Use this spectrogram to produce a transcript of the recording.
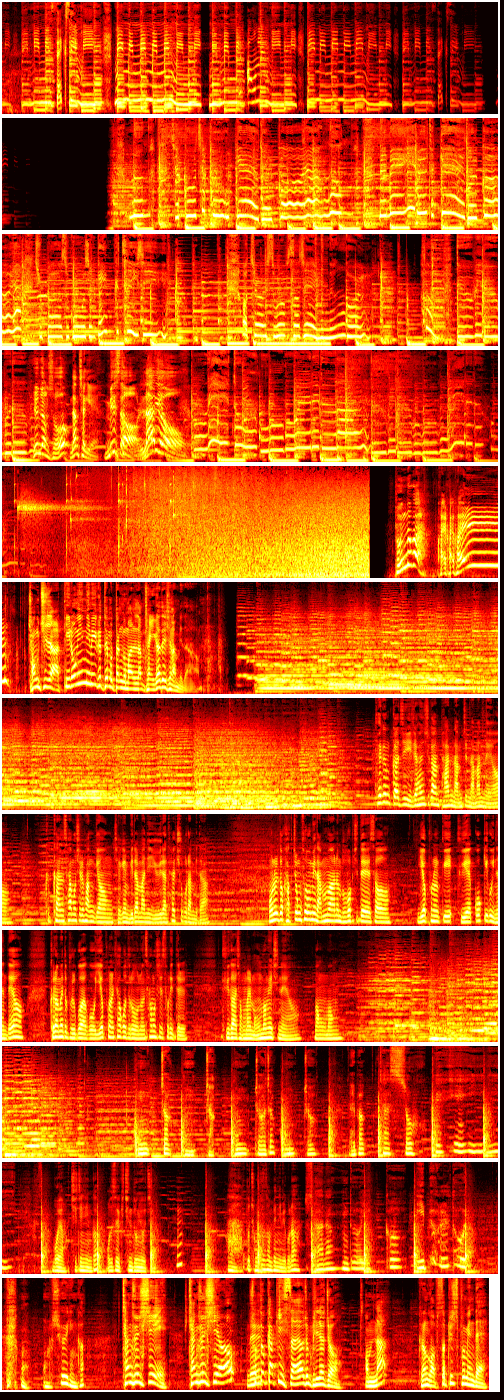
어쩔 수 없어 재밌는 걸. 윤정수, 남창희의 미스터 라디오. 분노가 콸콸콸! 정취자 띠롱이님이 그때 못한 그 말 남창희가 대신합니다. 퇴근까지 이제 1시간 반 남짓 남았네요. 극한 사무실 환경, 제겐 미라만이 유일한 탈출구를 합니다. 오늘도 각종 소음이 난무하는 무법지대에서 이어폰을 귀, 귀에 꼭 끼고 있는데요. 그럼에도 불구하고 이어폰을 타고 들어오는 사무실 소리들, 귀가 정말 멍멍해지네요. 멍멍. 쿵짝 쿵짝 쿵짜자 쿵짝 내 박자 속에 뭐야, 지진인가? 어디서 이렇게 진동이 오지? 응? 아, 또 정순 선배님이구나. 사랑도 있고 이별도 있... 어, 오늘 수요일인가? 장순 씨, 장순 씨요. 네? 손톱깎이 있어요? 좀 빌려줘. 없나? 그런 거 없어 필수품인데.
